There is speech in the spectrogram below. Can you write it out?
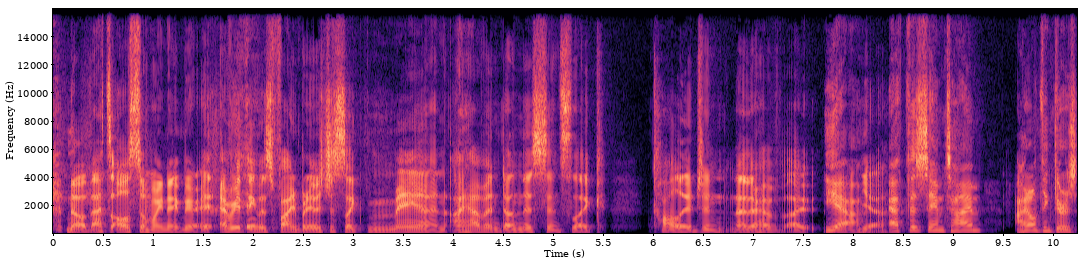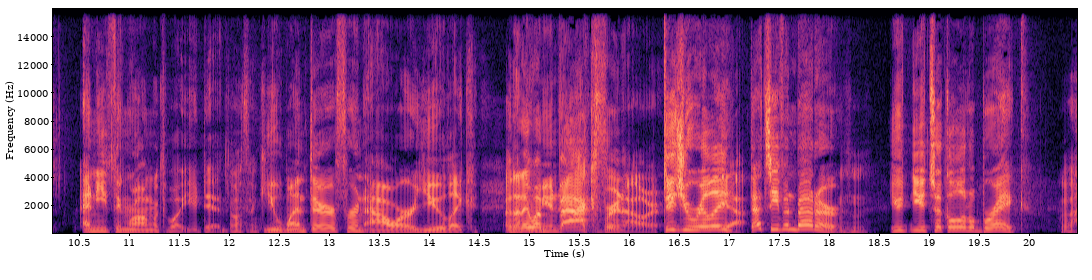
No, that's also my nightmare. It- everything was fine, but it was just like, man, I haven't done this since like college, and neither have I. Yeah. Yeah. At the same time, I don't think there's anything wrong with what you did. Oh, thank You You went there for an hour. You like, And then I went Communi- back for an hour. did you really? Yeah. Mm-hmm. That's even better. You you took a little break. Ugh,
